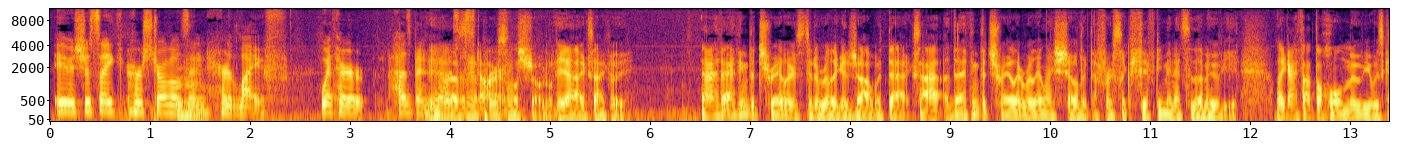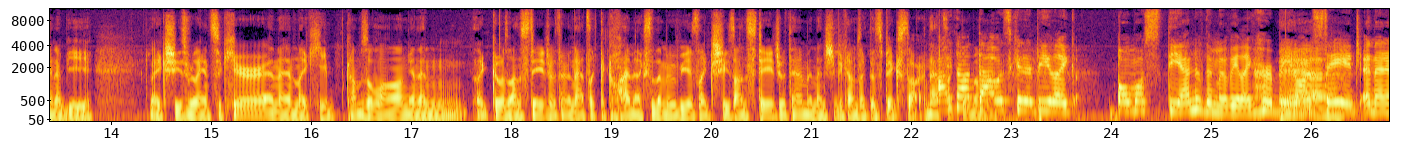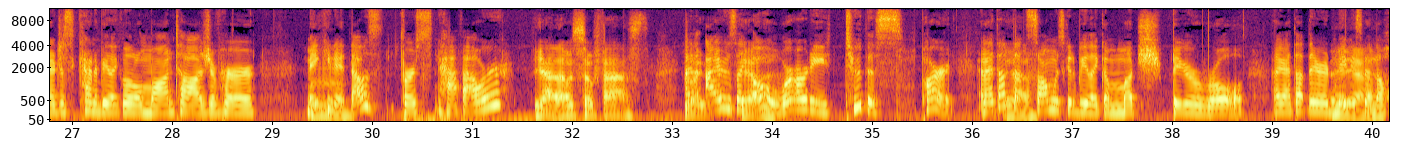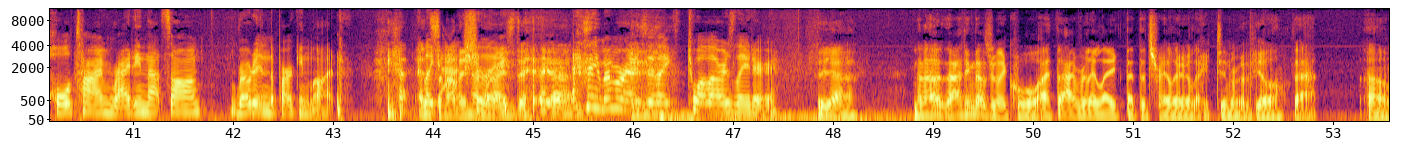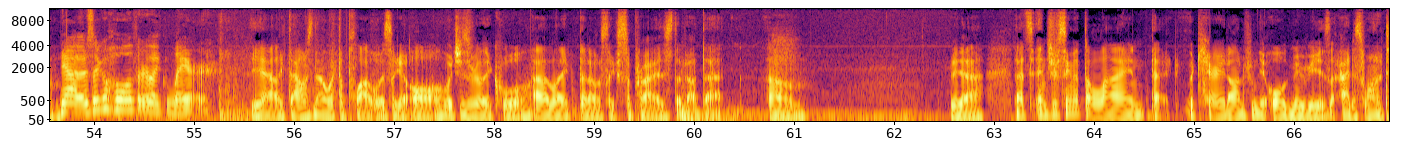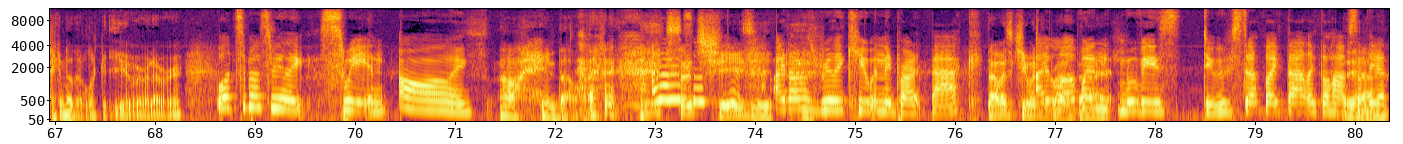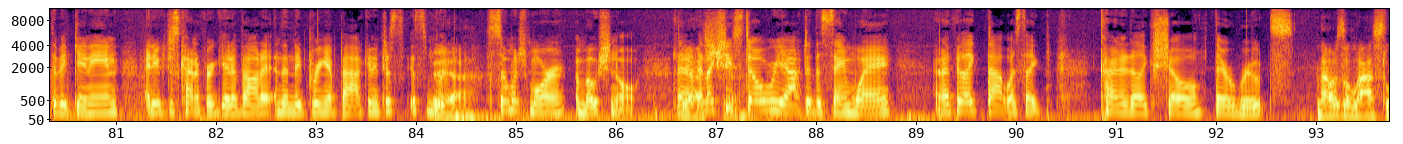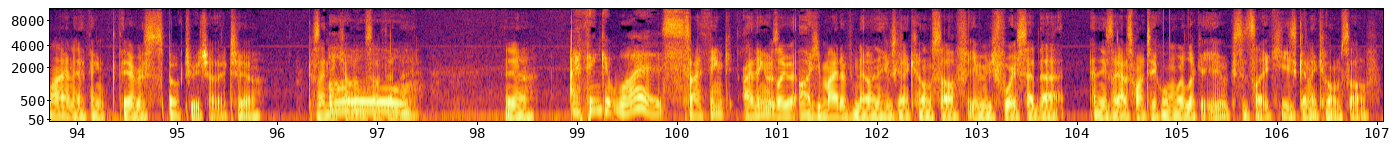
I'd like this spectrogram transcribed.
It was just like her struggles in her life with her husband who Mm-hmm. Yeah, it was a like star. a personal struggle. Yeah, exactly. And I, th- I think the trailers did a really good job with that because I, I think the trailer really only showed like the first like 50 minutes of the movie. Like I thought the whole movie was gonna be like she's really insecure and then like he comes along and then like goes on stage with her and that's like the climax of the movie is like she's on stage with him and then she becomes like this big star and that's I like the thought that was gonna be like almost the end of the movie, like her being Yeah. on stage, and then it just kind of be like a little montage of her making Mm. it. That was first half hour, yeah that was so fast. and I was like, yeah. oh, we're already to this part, and I thought Yeah. that song was gonna be like a much bigger role. Like I thought they would maybe Yeah. spend the whole time writing that song, wrote it in the parking lot, yeah. and like, so now actually. they memorized it. yeah. they memorized it like 12 hours later. Yeah. No, that, I think that was really cool. I th- I really liked that the trailer like didn't reveal that. Um, Yeah, there's like a whole other like layer. yeah, like that was not what the plot was like at all, which is really cool. I like that I was like surprised about that. Um, yeah, that's interesting that the line that carried on from the old movie is "I just want to take another look at you" or whatever. Well, it's supposed to be like sweet and oh, like Oh, I hated that line. Thought so, cheesy. Cute. I thought it was really cute when they brought it back. that was cute when they I love when movies do stuff like that. Like they'll have something Yeah. at the beginning and you just kind of forget about it, and then they bring it back, and it just it's like Yeah. so much more emotional. Then. Yeah, and like it's she still reacted the same way, and I feel like that was like kind of to like show their roots. And that was the last line I think they ever spoke to each other too, because then he killed himself that Oh. night. Yeah. I think it was. So I think I think it was like oh, he might have known that he was gonna kill himself even before he said that, and he's like, I just want to take one more look at you because it's like he's gonna kill himself.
